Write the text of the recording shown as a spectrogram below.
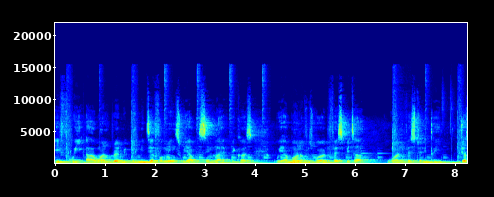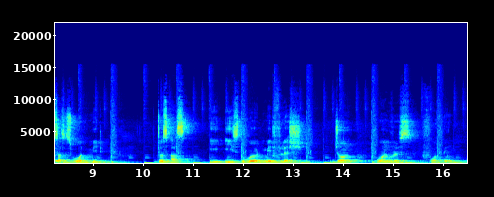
If we are one bread with him, it therefore means we have the same life because we are born of his word. First Peter 1 verse 23. Just as his word made just as he is the word made flesh. John 1 verse 14.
